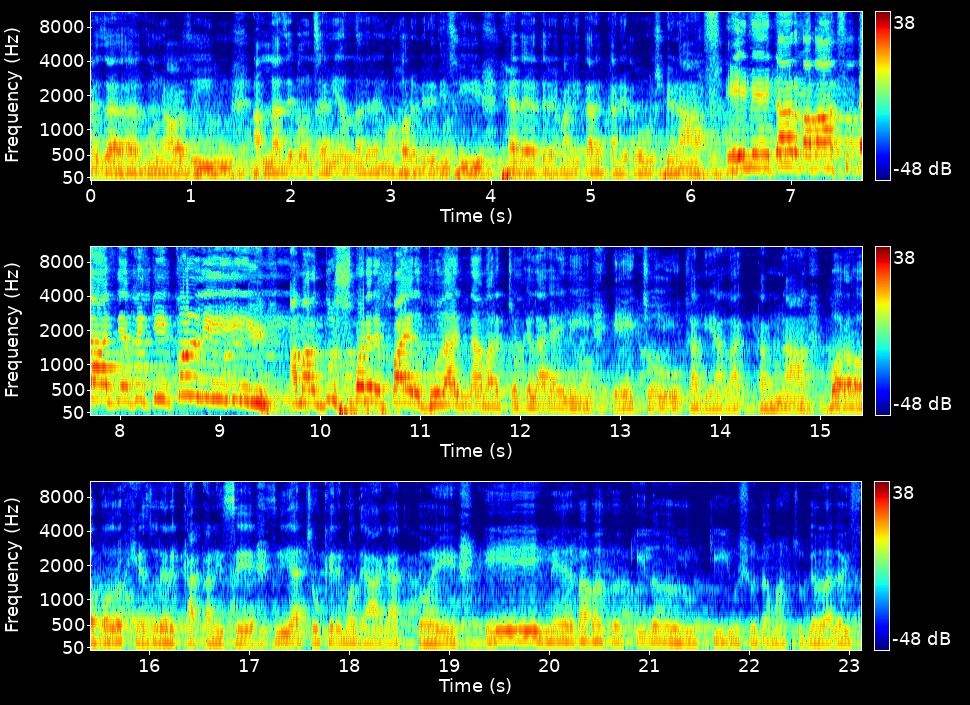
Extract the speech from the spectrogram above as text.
আযাবুন আযীম। আল্লাহ যে বলছে, আমি আল্লাহ যারা মোহর মেরে দিছি, হেদায়েতের বাণী তার কানে পৌঁছবে না। এই মেয়েটার বাবা ডাক দিয়ে কি করলি? আমার দুশ্মনের পায়ের ধুলাই না আমার চোখে লাগাইলি এই চোখ আমি আর রাখতাম না। বড় বড় খেজুরের কাটা নিছে নিয়ে চোখের মধ্যে আঘাত করে। এই মেয়ের বাবা তো কিলো কি ওষুধ আমার চোখে লাগাইছ?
